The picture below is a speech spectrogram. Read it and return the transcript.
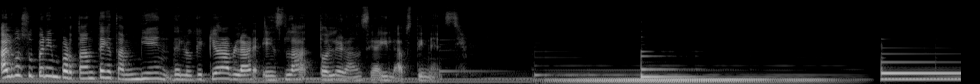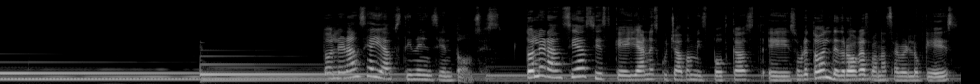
Algo súper importante también de lo que quiero hablar es la tolerancia y la abstinencia. Tolerancia y abstinencia entonces. Tolerancia, si es que ya han escuchado mis podcasts, eh, sobre todo el de drogas, van a saber lo que es.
